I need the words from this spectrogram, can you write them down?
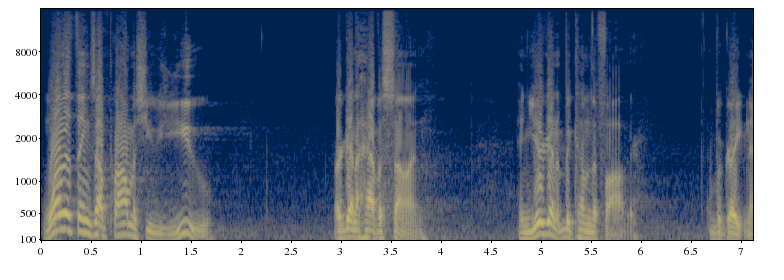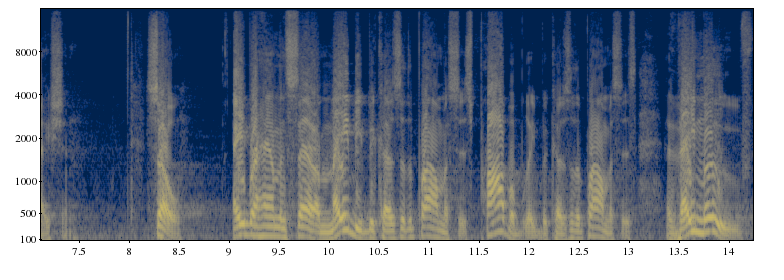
one of the things I promise you, you are going to have a son, and you're going to become the father of a great nation. So, Abraham and Sarah, maybe because of the promises, probably because of the promises, they move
